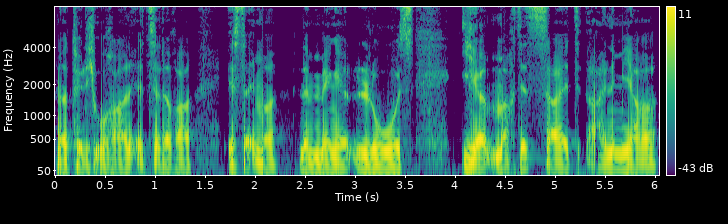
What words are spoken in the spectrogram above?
natürlich Uran etc., ist da immer eine Menge los. Ihr macht jetzt seit einem Jahr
